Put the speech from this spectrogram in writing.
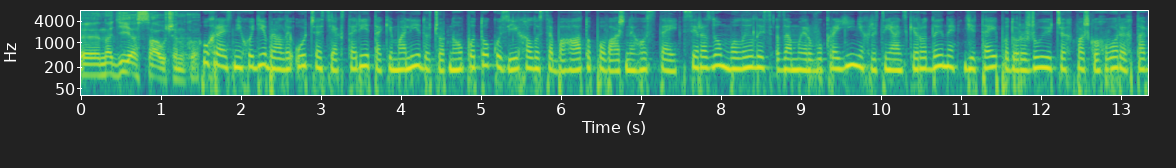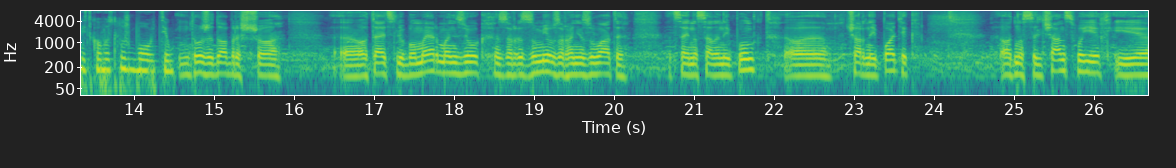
е, Надія Савченко. У хресній ході брали участь як старі, так і малі. До Чорного потоку з'їхалося багато поважних гостей. Всі разом молились за мир в Україні, християнські родини, дітей, подорожуючих, важкохворих та військовослужбовців. Дуже добре, що отець Любомир Мандзюк зумів зорганізувати цей населений пункт, е, Чорний потік, односельчан своїх, і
